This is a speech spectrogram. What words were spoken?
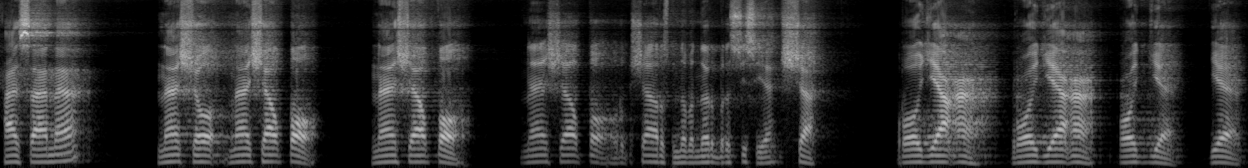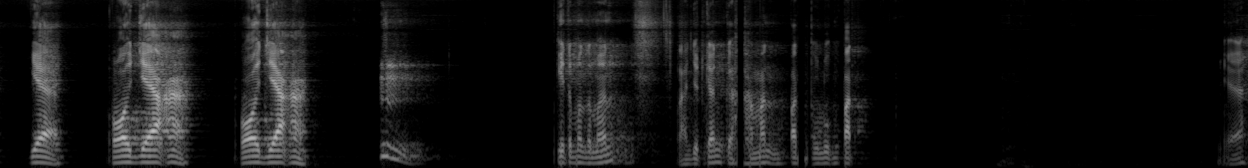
Hasana, nasyo, nasyato, nasyato, nasyato. Huruf syah harus benar-benar bersis ya. Syah. Roja'ah, roja'ah, roja, ya, ya. Roja'ah, roja'ah. Oke teman-teman. Lanjutkan ke halaman 44. Ya.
